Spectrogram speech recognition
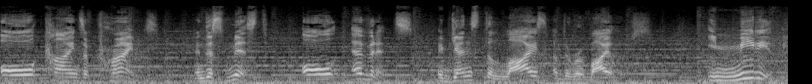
all kinds of crimes and dismissed all evidence against the lies of the revilers. Immediately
